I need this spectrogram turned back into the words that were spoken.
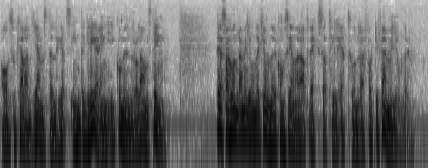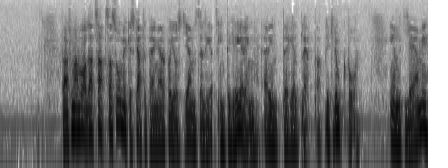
av så kallad jämställdhetsintegrering i kommuner och landsting. Dessa 100 miljoner kronor kom senare att växa till 145 miljoner. Varför man valde att satsa så mycket skattepengar på just jämställdhetsintegrering är inte helt lätt att bli klok på. Enligt Jämi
